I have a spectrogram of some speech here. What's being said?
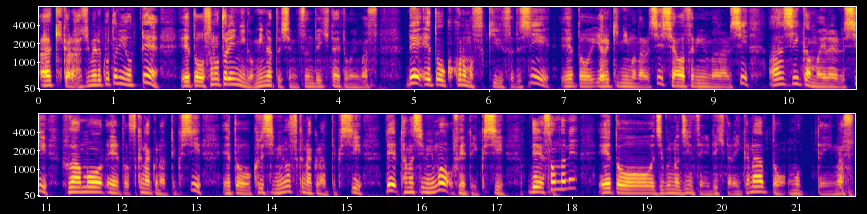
秋から始めることによって、えっと、そのトレーニングをみんなと一緒に積んでいきたいと思います。で、えっと、心もスッキリするし、えっと、やる気にもなるし、幸せにもなるし、安心感も得られるし、不安も、えっと、少なくなっていくし、えっと、苦しみも少なくなっていくし、で、楽しみも増えていくし、で、そんなね、えっと、自分の人生にできたらいいかなと思っています。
